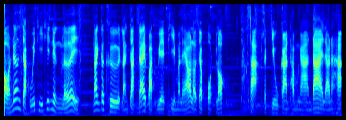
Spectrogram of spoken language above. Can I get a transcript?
ต่อเนื่องจากวิธีที่ 1 เลย นั่นก็คือหลังจากได้บัตร VIP มาแล้ว เราจะปลดล็อก ษะสกิลการทำงานได้แล้วนะฮะ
